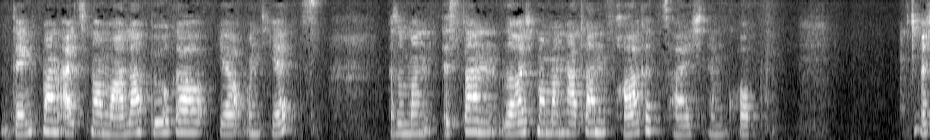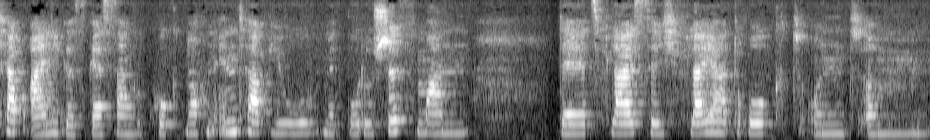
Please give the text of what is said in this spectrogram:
denkt man als normaler Bürger, ja und jetzt? Also man ist dann, sage ich mal, man hat dann ein Fragezeichen im Kopf. Ich habe einiges gestern geguckt, noch ein Interview mit Bodo Schiffmann, der jetzt fleißig Flyer druckt und ähm,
